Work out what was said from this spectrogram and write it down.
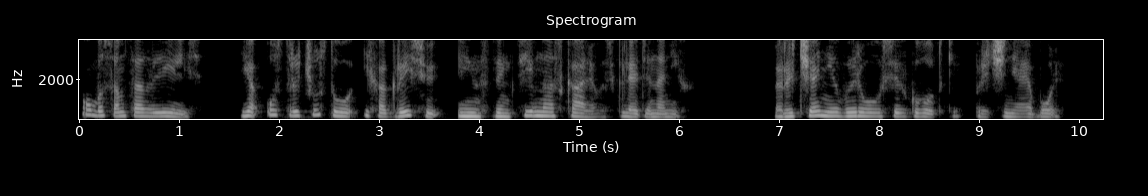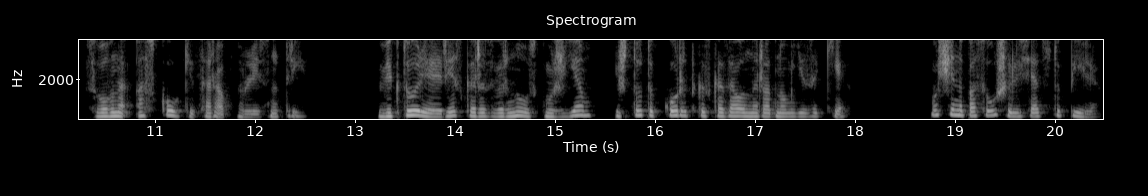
Оба самца злились. Я остро чувствовал их агрессию и инстинктивно оскаливалась, глядя на них. Рычание вырвалось из глотки, причиняя боль, словно осколки царапнули изнутри. Виктория резко развернулась к мужьям и что-то коротко сказала на родном языке. Мужчины послушались и отступили,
